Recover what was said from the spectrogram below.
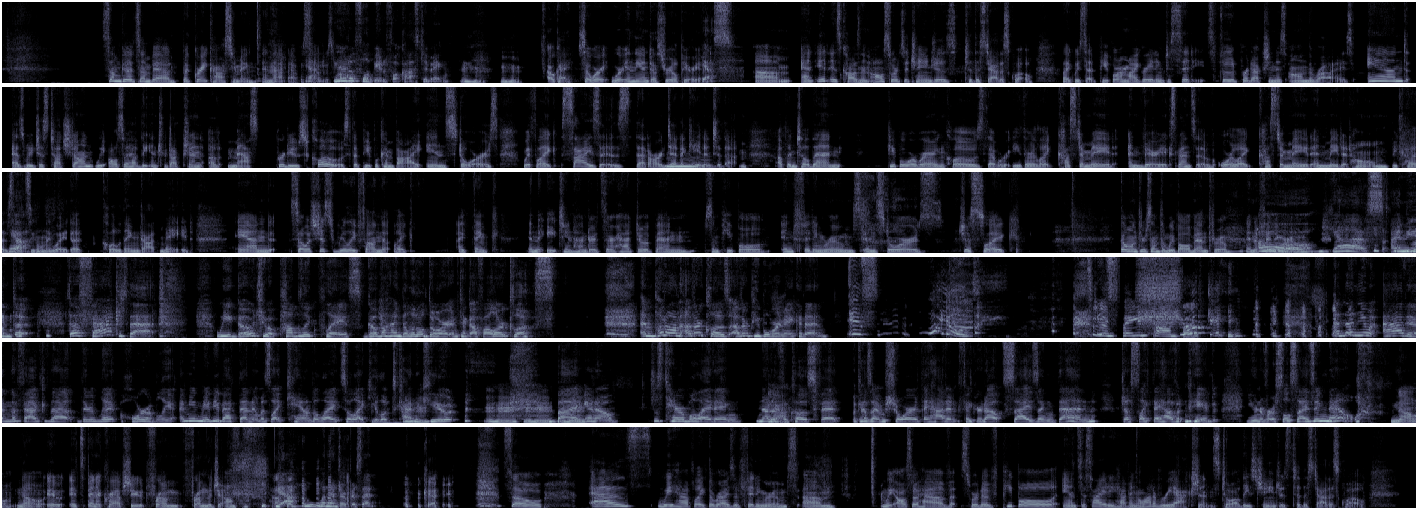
some good, some bad, but great costuming in that episode yeah, as well. Beautiful, beautiful costuming. Mm-hmm, mm-hmm. Okay, so we're we're in the industrial period. Yes. Um, and it is causing all sorts of changes to the status quo. Like we said, people are migrating to cities, food production is on the rise. And as we just touched on, we also have the introduction of mass produced clothes that people can buy in stores with like sizes that are dedicated mm. to them. Up until then, people were wearing clothes that were either like custom made and very expensive or like custom made and made at home because yeah. that's the only way that clothing got made. And so it's just really fun that like I think in the 1800s there had to have been some people in fitting rooms in stores just like going through something we've all been through in a fitting oh, room. Yes. I mean the the fact that we go to a public place, go behind a little door, and take off all our clothes and put on other clothes other people were naked in. is wild. It's an it's insane concept. And then you add in the fact that they're lit horribly. I mean, maybe back then it was like candlelight, so like you looked kind of mm-hmm. cute. Mm-hmm, mm-hmm, but, mm-hmm. you know, just terrible lighting, None yeah. of the clothes fit because I'm sure they hadn't figured out sizing then, just like they haven't made universal sizing now. No, no, it, has been a crapshoot from from the jump. yeah, one hundred percent. Okay, so as we have like the rise of fitting rooms, um, we also have sort of people and society having a lot of reactions to all these changes to the status quo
